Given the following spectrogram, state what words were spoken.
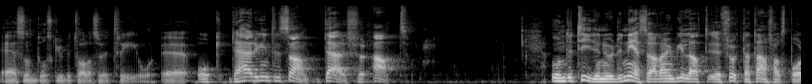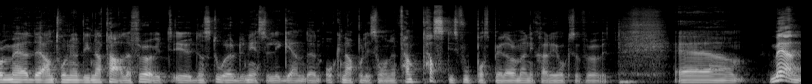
Eh, som då skulle betalas över tre år. Eh, och det här är ju intressant därför att under tiden i Udinese hade han ju bildat eh, fruktat anfallspar med Antonio Di Natale för övrigt, den stora Udinese-legenden och Napolisonen. Fantastisk fotbollsspelare och människa det också för övrigt. Ehm, men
